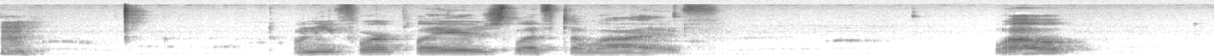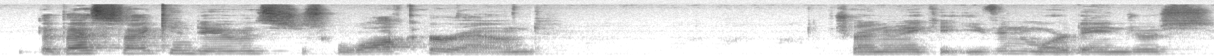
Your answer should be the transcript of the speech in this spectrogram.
Hmm. 24 players left alive. Well, the best I can do is just walk around, trying to make it even more dangerous.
